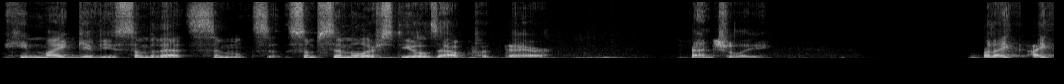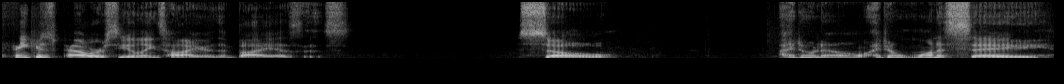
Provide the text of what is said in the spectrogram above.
he might give you some of that sim, some similar steals output there, eventually. But I I think his power ceiling's higher than Baez's. So I don't know. I don't want to say.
